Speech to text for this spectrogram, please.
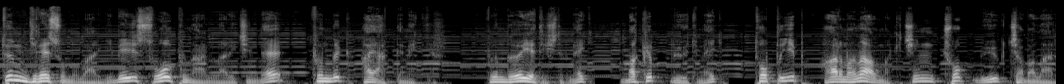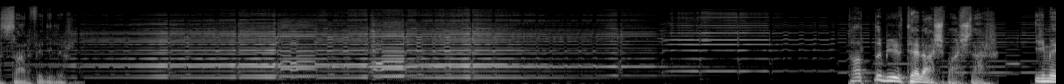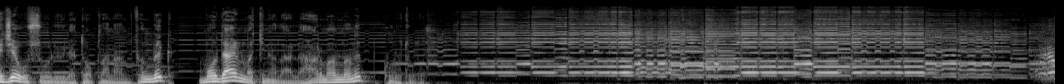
Tüm Giresunlular gibi Soğukpınarlılar için de fındık hayat demektir. Fındığı yetiştirmek, bakıp büyütmek, toplayıp harmanı almak için çok büyük çabalar sarf edilir. Tatlı bir telaş başlar. İmece usulüyle toplanan fındık modern makinalarla harmanlanıp kurutulur.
